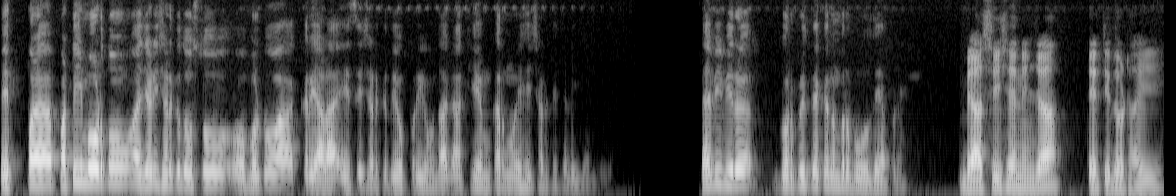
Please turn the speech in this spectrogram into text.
ਤੇ ਪੱਟੀ ਮੋੜ ਤੋਂ ਜਿਹੜੀ ਸੜਕ ਦੋਸਤੋ, ਉਹ ਬਲਟੋਆ ਘਰਿਆਲਾ, ਇਸੇ ਸੜਕ ਦੇ ਉੱਪਰ ਹੀ ਆਉਂਦਾ ਗਾ। ਖੇਮਕਰ ਨੂੰ ਇਹ ਸੜਕ ਚਲੀ ਜਾਂਦੀ ਹੈ। ਲੈ ਵੀ ਵੀਰ, ਗੁਰਪ੍ਰੀਤ ਇੱਕ ਨੰਬਰ ਬੋਲਦੇ ਆਪਣੇ। 8249 33228 ਜੀ।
